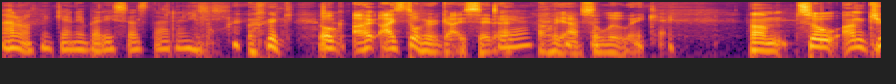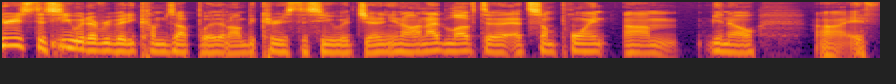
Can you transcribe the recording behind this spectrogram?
I don't think anybody says that anymore. oh, I, I still hear guys say that. Oh yeah, absolutely. okay. Um, so I'm curious to see what everybody comes up with, and I'll be curious to see what Jen, you know, and I'd love to at some point, um, you know, uh, if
